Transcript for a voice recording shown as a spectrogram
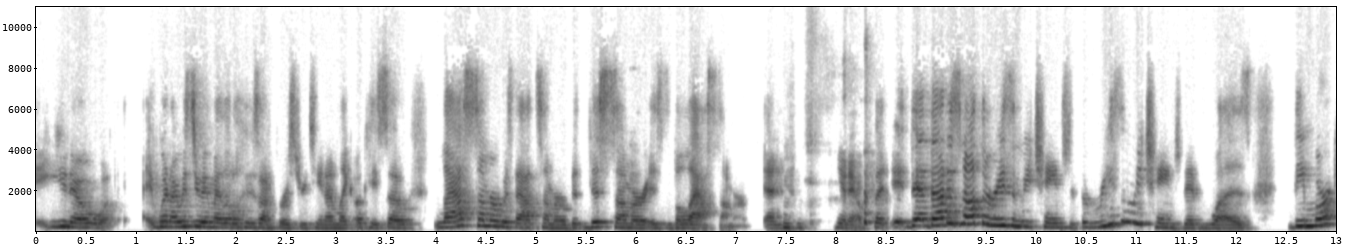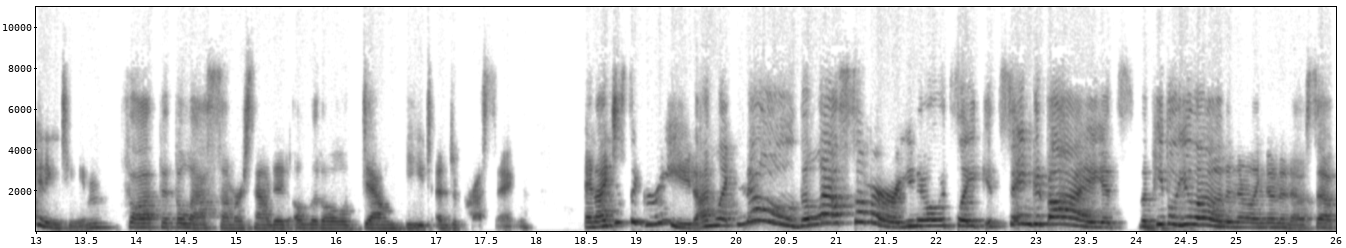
you know, when I was doing my little Who's on First routine, I'm like, okay, so last summer was that summer, but this summer is the last summer. And, you know, but it, that, that is not the reason we changed it. The reason we changed it was the marketing team thought that the last summer sounded a little downbeat and depressing. And I disagreed. I'm like, no, the last summer, you know, it's like it's saying goodbye, it's the mm-hmm. people you love. And they're like, no, no, no. So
